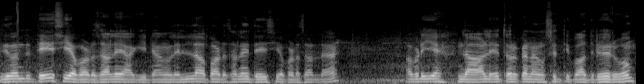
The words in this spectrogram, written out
இது வந்து தேசிய பாடசாலை ஆக்கிட்டாங்க எல்லா பாடசாலையும் தேசிய பாடசாலை. அப்படியே இந்த ஆலயத்திற்க நாங்கள் சுற்றி பார்த்துட்டு வருவோம்.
